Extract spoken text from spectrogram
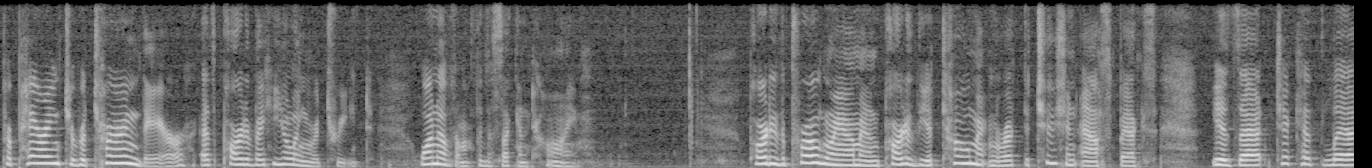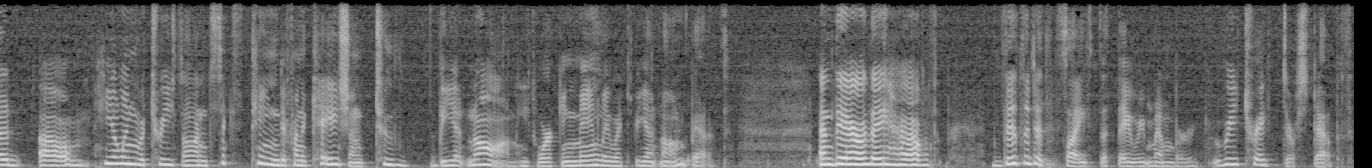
preparing to return there as part of a healing retreat, one of them for the second time. Part of the program and part of the atonement and restitution aspects is that Tick has led um, healing retreats on 16 different occasions to Vietnam. He's working mainly with Vietnam vets. And there they have visited sites that they remembered, retraced their steps.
